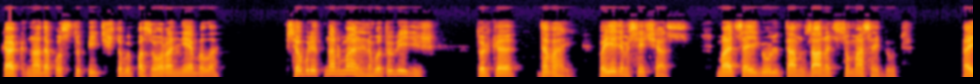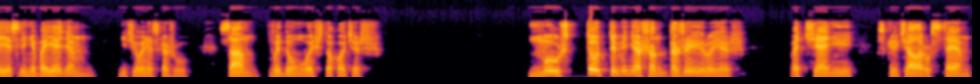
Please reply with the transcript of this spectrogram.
как надо поступить, чтобы позора не было. Все будет нормально, вот увидишь. Только давай, поедем сейчас. Мать Сайгуль там за ночь с ума сойдут. А если не поедем, ничего не скажу. Сам выдумывай, что хочешь. — Ну, что ты меня шантажируешь? — в отчаянии вскричал Рустем.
